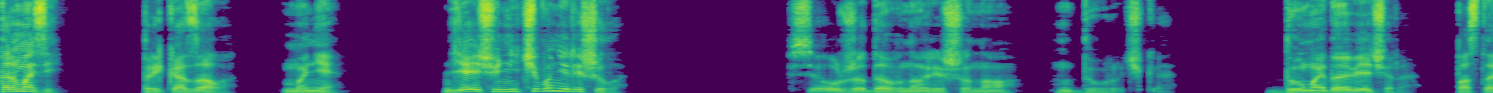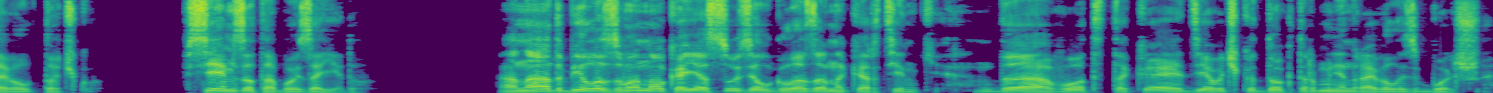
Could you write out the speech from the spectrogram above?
«Тормози!» Приказала. Мне. Я еще ничего не решила. Все уже давно решено, дурочка. Думай до вечера. Поставил точку. В семь за тобой заеду. Она отбила звонок, а я сузил глаза на картинке. Да, вот такая девочка-доктор мне нравилась больше.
